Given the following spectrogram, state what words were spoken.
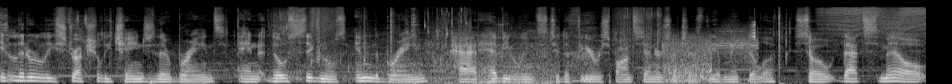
it literally structurally changed their brains, and those signals in the brain had heavy links to the fear response center, such as the amygdala. So that smell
